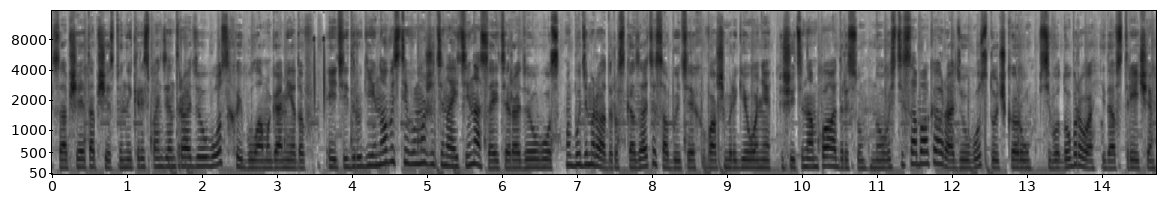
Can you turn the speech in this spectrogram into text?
сообщает общественный корреспондент Радио ВОЗ Хайбула Магомедов. Эти и другие новости вы можете найти на сайте Радио ВОЗ. Мы будем рады рассказать о событиях в вашем регионе. Пишите нам по адресу новости собака радио радиовоз.ру. Всего доброго и до встречи!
